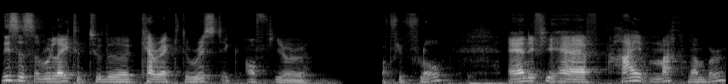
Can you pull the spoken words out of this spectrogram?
this is related to the characteristic of your of your flow. And if you have high Mach number,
